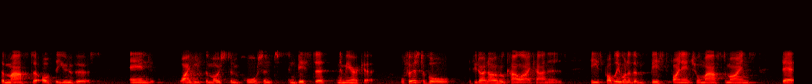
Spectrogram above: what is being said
the master of the universe, and why he's the most important investor in America? Well, first of all, if you don't know who Carl Icahn is, he's probably one of the best financial masterminds that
